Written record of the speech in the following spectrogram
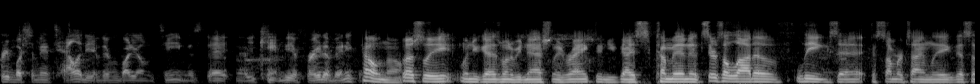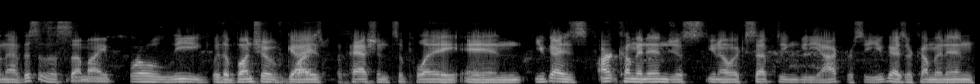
pretty much the mentality of everybody on the team is that you, know, you can't be afraid of anything. Hell no, especially when you guys want to be nationally ranked and you guys come in. It's there's a lot of leagues at the summertime league, this and that. This is a semi-pro league with a bunch of guys right. with a passion to play, and you guys aren't coming in just you know accepting mediocrity. You guys are coming in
